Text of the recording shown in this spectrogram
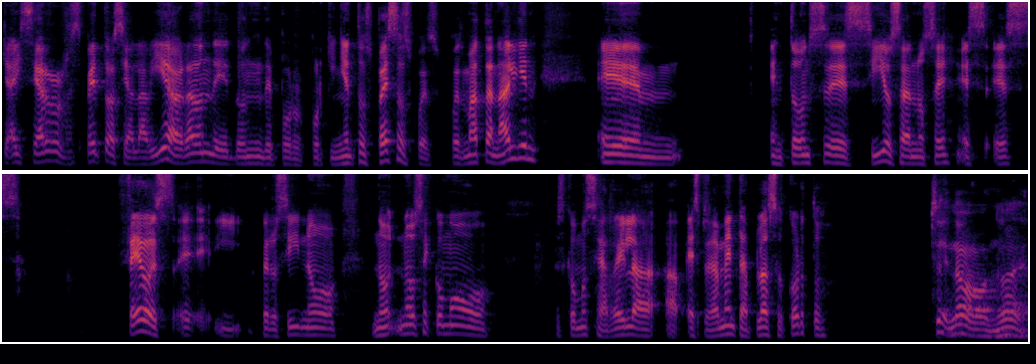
que hay cero respeto hacia la vida, ¿verdad? Donde, donde por, por 500 pesos, pues, pues matan a alguien. Em, entonces, sí, o sea, no sé, es, es feo, es, eh, y, pero sí, no, no, no sé cómo, pues cómo se arregla, especialmente a plazo corto. Sí, no, no,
